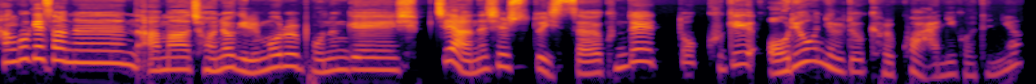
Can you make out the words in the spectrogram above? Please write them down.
한국에서는 아마 저녁 일몰을 보는 게 쉽지 않으실 수도 있어요. 근데 또 그게 어려운 일도 결코 아니거든요.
